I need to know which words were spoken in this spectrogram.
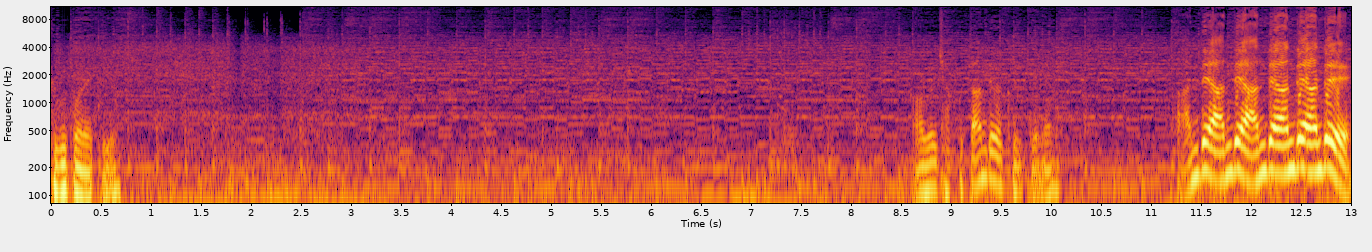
죽을 뻔했고요. 아, 왜 자꾸 딴 데가 클릭되냐. 안 돼, 안 돼, 안 돼, 안 돼, 안 돼.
